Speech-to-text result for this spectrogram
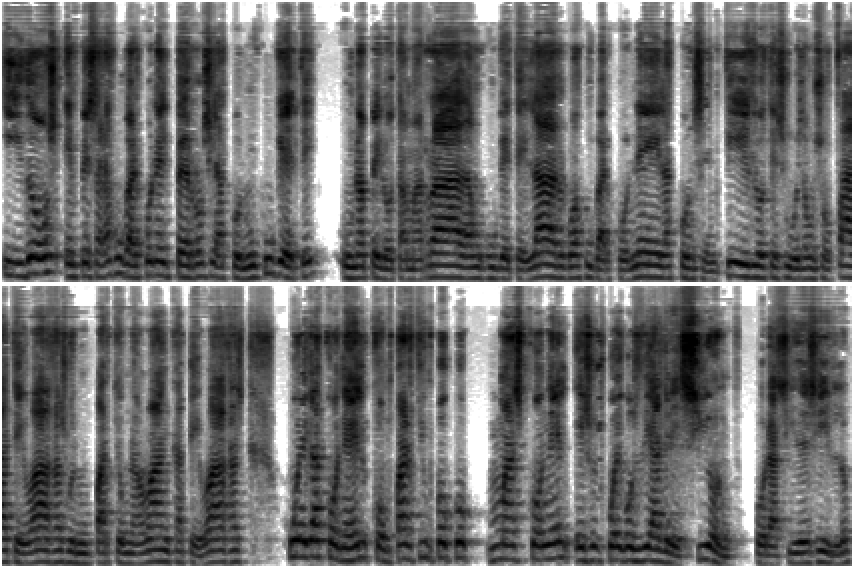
Y dos, empezar a jugar con el perro, sea con un juguete, una pelota amarrada, un juguete largo, a jugar con él, a consentirlo, te subes a un sofá, te bajas, o en un parque a una banca, te bajas, juega con él, comparte un poco más con él esos juegos de agresión, por así decirlo,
